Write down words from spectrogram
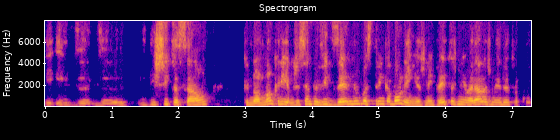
e, e de, de, de, excitação que nós não queríamos. Eu sempre ouvi dizer nunca se trinca bolinhas, nem pretas, nem amarelas, nem de outra cor.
